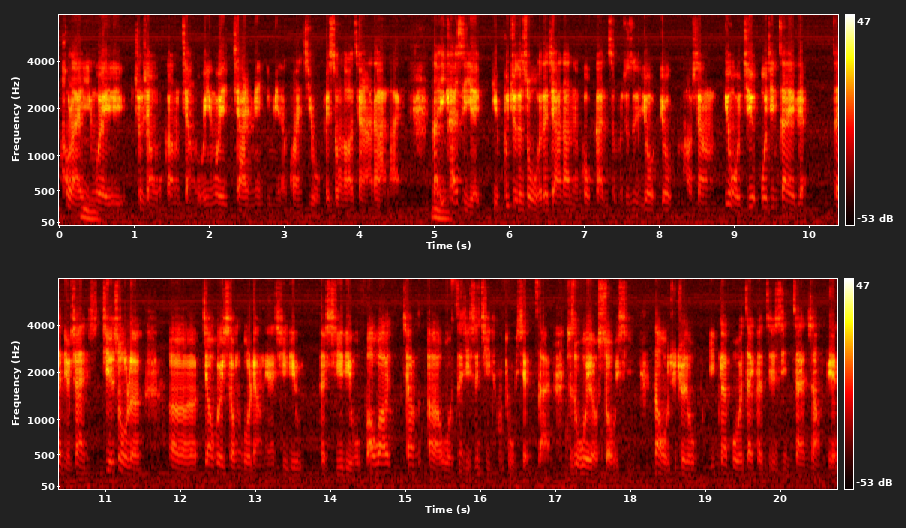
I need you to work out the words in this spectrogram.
后来因为就像我刚刚讲，我因为家里面移民的关系，我被送到加拿大来。那一开始也也不觉得说我在加拿大能够干什么，就是又又好像因为我接我已经在两。在纽西兰接受了呃教会生活两年的洗礼的洗礼，我包括像呃我自己是基督徒，现在就是我有受洗，那我就觉得我应该不会再跟这些事情沾上边。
